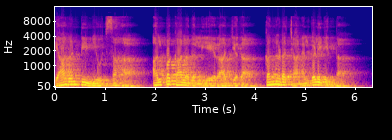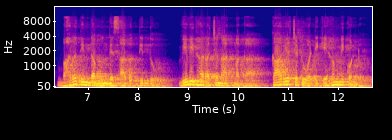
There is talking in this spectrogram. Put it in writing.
ಗ್ಯಾರಂಟಿ ನ್ಯೂಸ್ ಸಹ ಅಲ್ಪಕಾಲದಲ್ಲಿಯೇ ರಾಜ್ಯದ ಕನ್ನಡ ಚಾನೆಲ್ಗಳಿಗಿಂತ ಭರದಿಂದ ಮುಂದೆ ಸಾಗುತ್ತಿದ್ದು, ವಿವಿಧ ರಚನಾತ್ಮಕ ಕಾರ್ಯಚಟುವಟಿಕೆ ಹಮ್ಮಿಕೊಂಡು.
